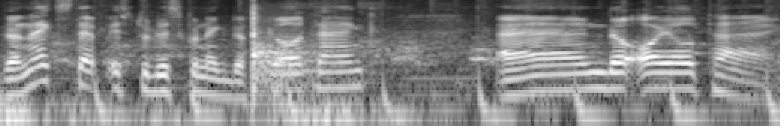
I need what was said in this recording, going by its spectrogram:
the next step is to disconnect the fuel tank and the oil tank.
